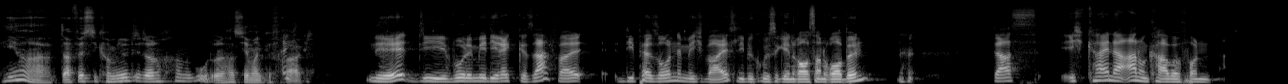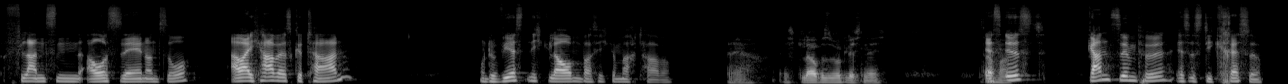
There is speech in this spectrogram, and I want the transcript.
Ja, dafür ist die Community doch gut. Oder hast du jemand gefragt? Nee, die wurde mir direkt gesagt, weil die Person nämlich weiß, liebe Grüße gehen raus an Robin, dass ich keine Ahnung habe von Pflanzen aussäen und so. Aber ich habe es getan und du wirst nicht glauben, was ich gemacht habe. Ja, ich glaube es wirklich nicht. Sag es mal. ist ganz simpel, es ist die Kresse.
